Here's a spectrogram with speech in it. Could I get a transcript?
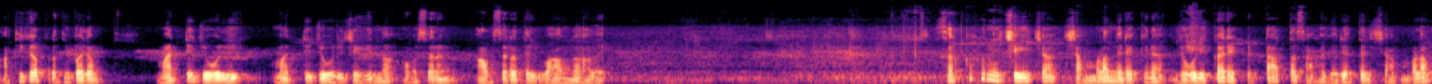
അധിക പ്രതിഫലം മറ്റ് ജോലി മറ്റ് ജോലി ചെയ്യുന്ന അവസരം അവസരത്തിൽ വാങ്ങാതെ സർക്കാർ നിശ്ചയിച്ച ശമ്പള നിരക്കിന് ജോലിക്കാരെ കിട്ടാത്ത സാഹചര്യത്തിൽ ശമ്പളം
